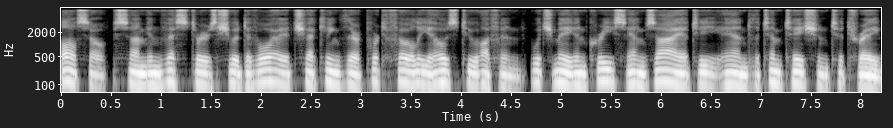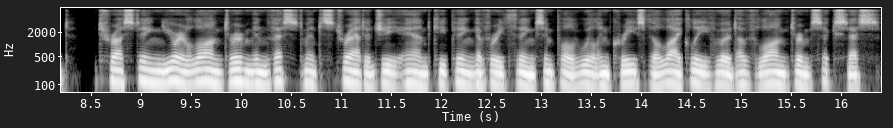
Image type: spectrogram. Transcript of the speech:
Also, some investors should avoid checking their portfolios too often, which may increase anxiety and the temptation to trade. Trusting your long term investment strategy and keeping everything simple will increase the likelihood of long term success.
